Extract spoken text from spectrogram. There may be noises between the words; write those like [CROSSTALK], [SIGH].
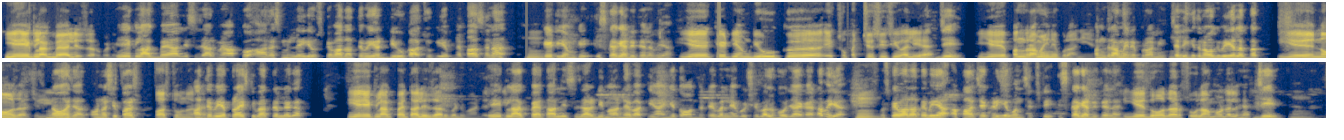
ये एक लाख बयालीस हज़ार रुपए एक लाख बयालीस हज़ार में आपको आर एस मिल रही है उसके बाद आते भैया ड्यूक आ चुकी है अपने पास है ना? हम्म। केटीएम की। इसका क्या डिटेल है भैया? ये केटीएम ड्यूक एक सौ पच्चीस सीसी वाली है। जी। ये पंद्रह महीने पुरानी है। पंद्रह महीने पुरानी। चली कितना होगी भैया लगभग? ये नौ हज़ार चलिए नौ हज़ार। ऑनरशिप फ़र्स्ट फ़र्स्ट ओनर आते भैया प्राइस की बात कर ले अगर ये एक लाख पैंतालीस हज़ार रुपए डिमांड है एक लाख पैंतालीस हज़ार डिमांड है बाकी आएँगे तो ऑन द टेबल नेगोशिएबल हो जाएगा ना भैया? हम्म। उसके बाद आते भैया अपाचे खड़ी है 160 इसका क्या डिटेल है? ये 2016 मॉडल है। जी।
